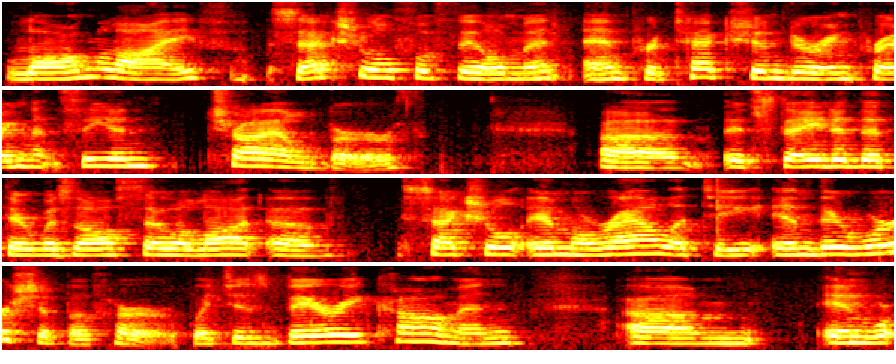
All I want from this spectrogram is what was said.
long life, sexual fulfillment, and protection during pregnancy and childbirth. Uh, it stated that there was also a lot of sexual immorality in their worship of her, which is very common um, in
